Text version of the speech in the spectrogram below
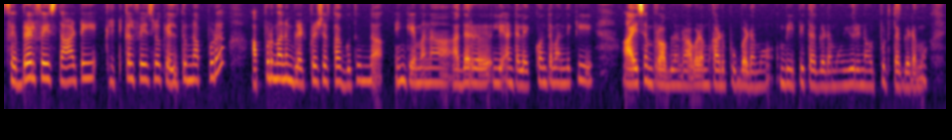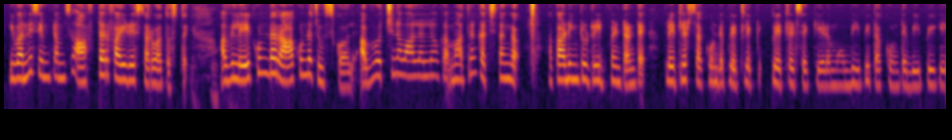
ఫెబ్రల్ ఫేజ్ దాటి క్రిటికల్ ఫేజ్లోకి వెళ్తున్నప్పుడు అప్పుడు మనం బ్లడ్ ప్రెషర్ తగ్గుతుందా? ఇంకేమైనా అదర్ అంటే లైక్ కొంతమందికి ఆయాసం ప్రాబ్లం రావడం కడుపు ఉబ్బడము బీపీ తగ్గడము యూరిన్ అవుట్పుట్ తగ్గడము ఇవన్నీ సిమ్టమ్స్ ఆఫ్టర్ ఫైవ్ డేస్ తర్వాత వస్తాయి. అవి లేకుండా రాకుండా చూసుకోవాలి. అవి వచ్చిన వాళ్ళల్లో మాత్రం ఖచ్చితంగా అకార్డింగ్ టు ట్రీట్మెంట్ అంటే ప్లేట్లెట్స్ తక్కువ ఉంటే ప్లేట్లెట్ ప్లేట్లెట్స్ ఎక్కియడము బీపీ తక్కువ ఉంటే బీపీకి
